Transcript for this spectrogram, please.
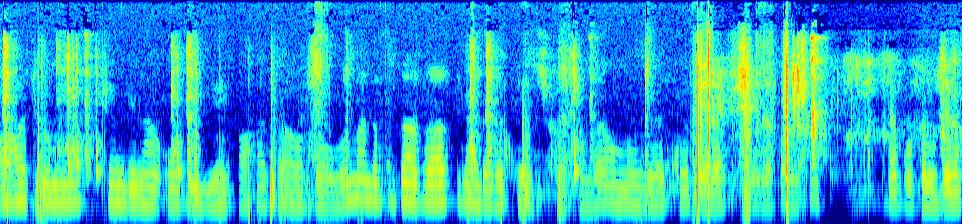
ağaç bulmak için bir tane orada yiyen ağaçlar orada olur. Ben de buradan rahat bir tane böyle tez çıkarsam da onun de böyle şeyler. Bir de buradan böyle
